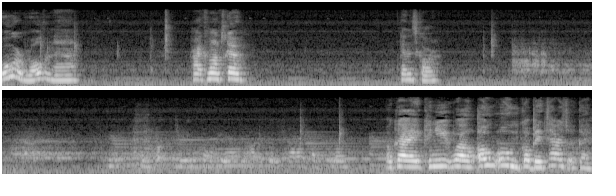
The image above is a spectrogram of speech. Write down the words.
Oh, we're rolling now. Right, come on, let's go. Get in this car. Okay, can you? Well, oh, oh, you got big tires. Okay.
